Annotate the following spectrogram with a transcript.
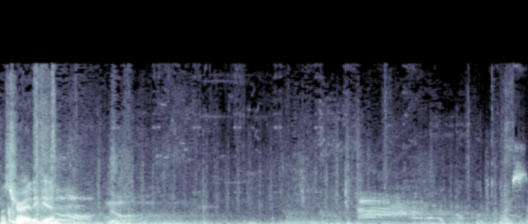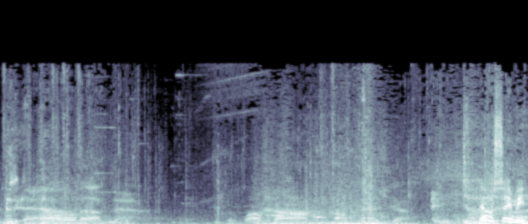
Let's try it again. Winston's down. Hold up now. Welcome. I'll patch you up. No, save me.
